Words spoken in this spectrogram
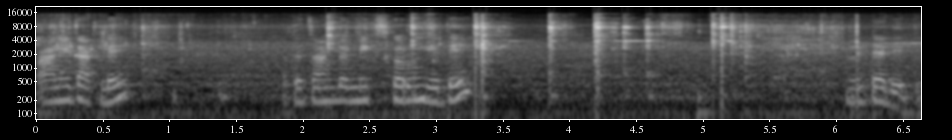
पाणी टाकले. आता चांगलं मिक्स करून घेते. मिठ्या देते.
